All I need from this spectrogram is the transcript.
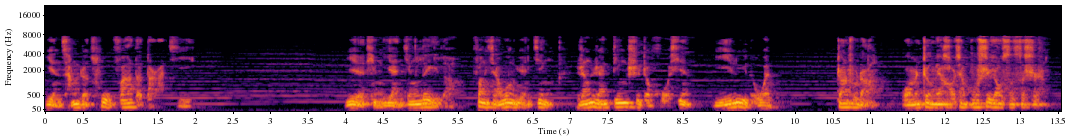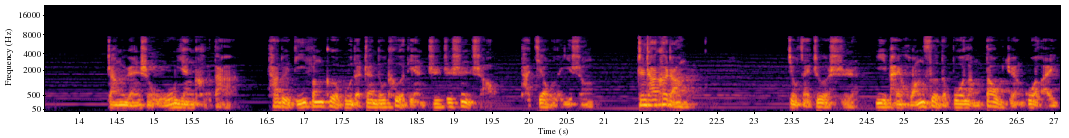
隐藏着触发的打击。叶挺眼睛累了，放下望远镜，仍然盯视着火线，疑虑地问：“张处长，我们正面好像不是幺四四师。”张元是无言可答，他对敌方各部的战斗特点知之甚少。他叫了一声：“侦察科长。就在这时，一排黄色的波浪倒卷过来，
